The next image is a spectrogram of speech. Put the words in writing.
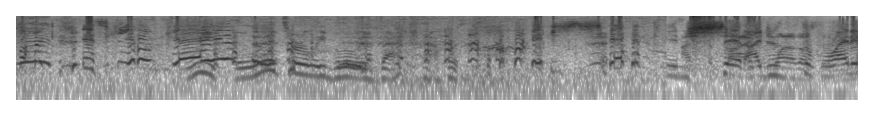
fuck? Is he okay? He literally blew his back out. Holy shit! I'm shit, I surprised one of those just threaded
